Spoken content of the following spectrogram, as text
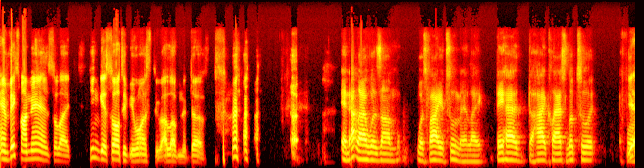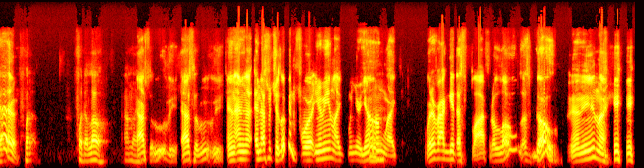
and Vic's my man, so like he can get salty if he wants to. I love him to death. and that line was um was fire too, man. Like they had the high class look to it for Yeah. for, for the low. I'm like, Absolutely, absolutely, and and and that's what you're looking for. You know what I mean? Like when you're young, Mm-hmm. like whatever I can get that's fly for the low, let's go. You know what I mean? Like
